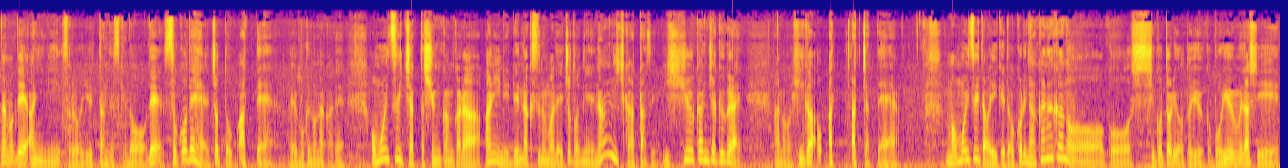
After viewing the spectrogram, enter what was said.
なので兄にそれを言ったんですけどでそこでちょっと会って、えー、僕の中で思いついちゃった瞬間から兄に連絡するまでちょっとね何日かあったんですよ。1週間弱ぐらいあの日があっちゃって。まあ、思いついたはいいけどこれなかなかのこう仕事量というかボリュームだし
